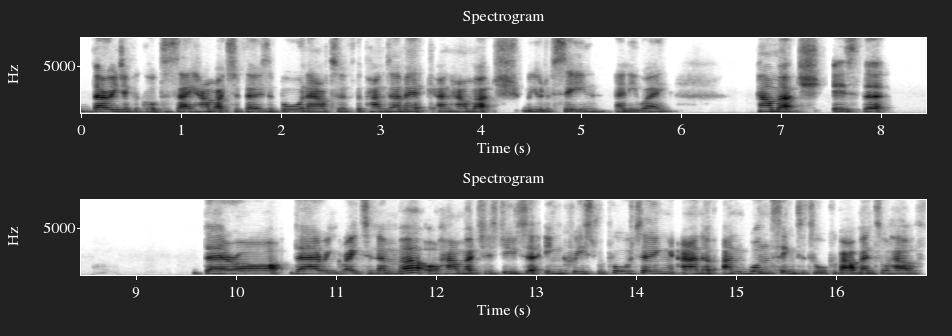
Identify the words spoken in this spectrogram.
very difficult to say how much of those are born out of the pandemic and how much we would have seen anyway. How much is that there are there in greater number, or how much is due to increased reporting and and wanting to talk about mental health?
